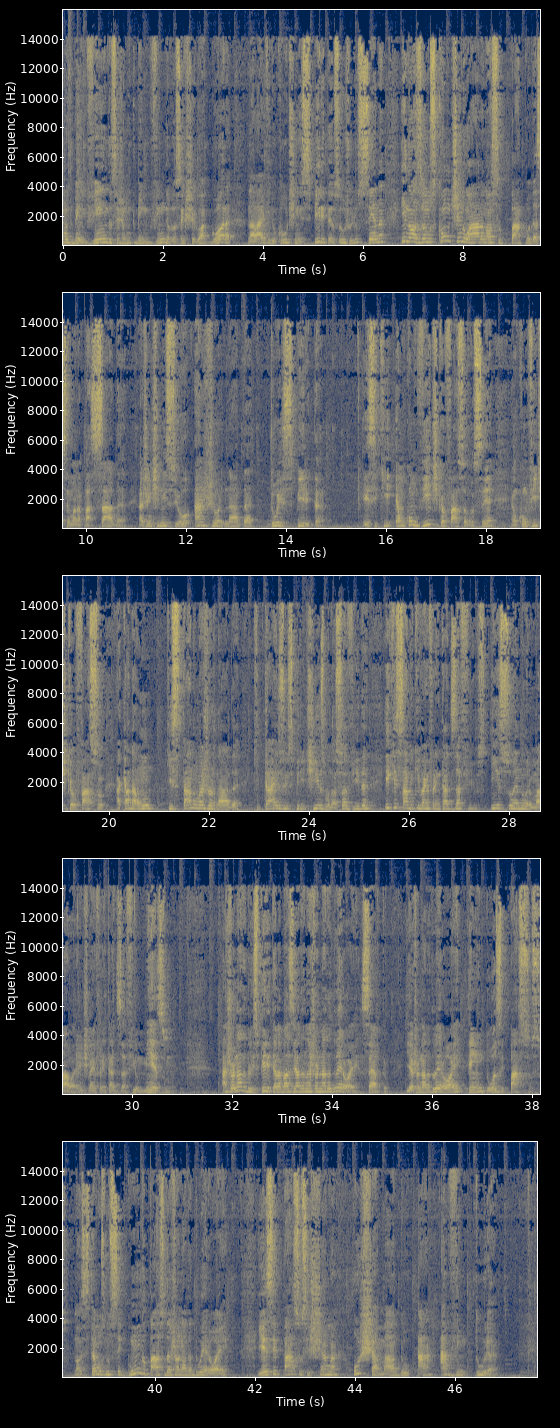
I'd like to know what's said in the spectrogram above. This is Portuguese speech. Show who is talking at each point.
Speaker 1: muito bem-vindo, seja muito bem-vinda você que chegou agora na live do Coaching Espírita. Eu sou o Júlio Sena e nós vamos continuar o nosso papo da semana passada. A gente iniciou a jornada do Espírita. Esse que é um convite que eu faço a você, é um convite que eu faço a cada um que está numa jornada que traz o espiritismo na sua vida e que sabe que vai enfrentar desafios. Isso é normal, a gente vai enfrentar desafio mesmo. A jornada do espírito é baseada na jornada do herói, certo? E a jornada do herói tem 12 passos. Nós estamos no segundo passo da jornada do herói. E esse passo se chama o chamado à aventura.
